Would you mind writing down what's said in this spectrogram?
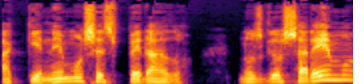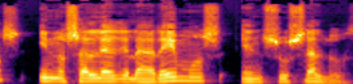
a quien hemos esperado, nos gozaremos y nos alegraremos en su salud.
